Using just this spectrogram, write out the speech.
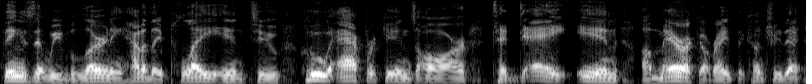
things that we've learning, how do they play into who Africans are today in America, right? The country that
